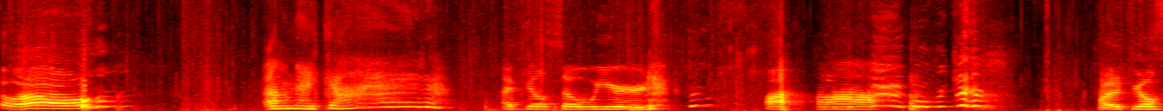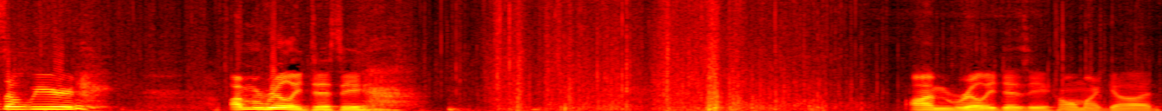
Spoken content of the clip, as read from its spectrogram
Hello. Oh my god! I feel so weird. oh my god. I feel so weird. I'm really dizzy. I'm really dizzy. Oh my god.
